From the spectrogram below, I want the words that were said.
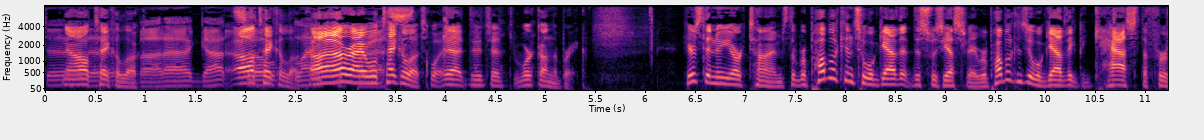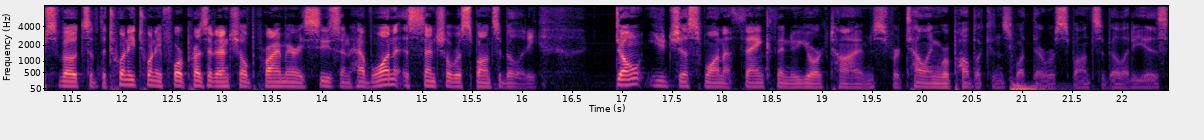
No, I'll take a look. But I got. I'll so take a look. all right, we'll take a look. Yeah, just work on the break. Here's the New York Times. The Republicans who will gather, this was yesterday, Republicans who will gather to cast the first votes of the 2024 presidential primary season have one essential responsibility. Don't you just want to thank the New York Times for telling Republicans what their responsibility is?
